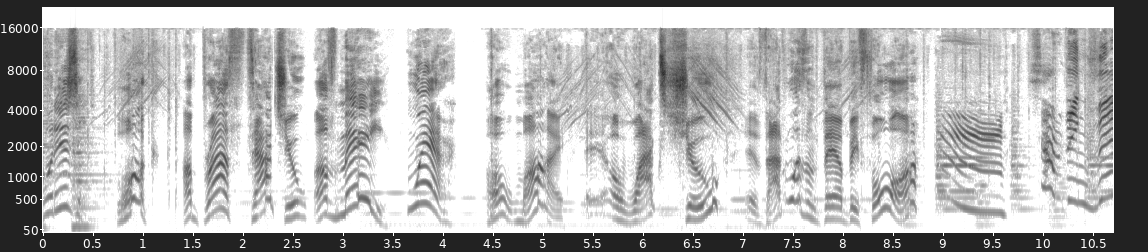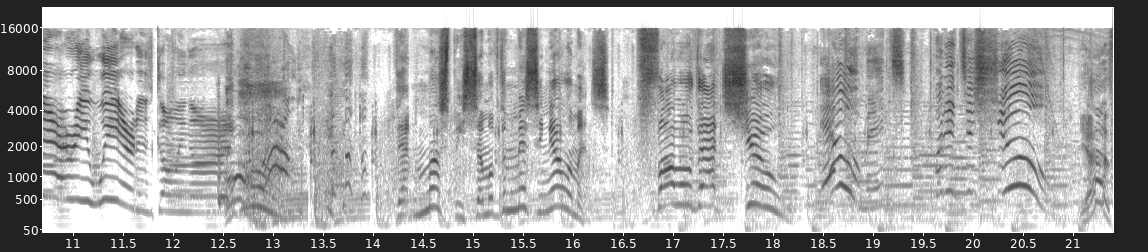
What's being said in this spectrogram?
What is it? Look, a brass statue of me. Where? Oh my, a wax shoe? That wasn't there before. Hmm, something very weird is going on. That must be some of the missing elements. Follow that shoe! Elements? But it's a shoe! Yes,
